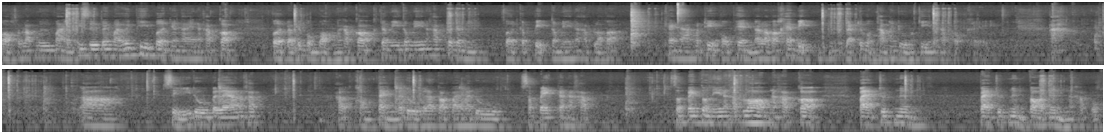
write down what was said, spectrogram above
บอกสำหรับมือใหม่ที่ซื้อไปใหม่เฮ้ยพี่เปิดยังไงนะครับ ก็เปิดแบบที่ผมบอกนะครับ ก็จะมีตรงนี้นะครับ ก็จะมี เปิดกับปิดตรงนี้นะครับ เราก็แค่ง้างมันที่ Open แล้วเราก็แค่บิดแบบที่ผมทำให้ดูเมื่อกี้นะครับโอเคอะอ่าสีดูไปแล้วนะครับอของแต่งก็ดูไปแล้วต่อไปมาดูสเปคกันนะครับ สเปคตัวนี้นะครับรอบนะครับก็ 8.1 8.1 ต่อ 1 นะครับ โอ้โห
